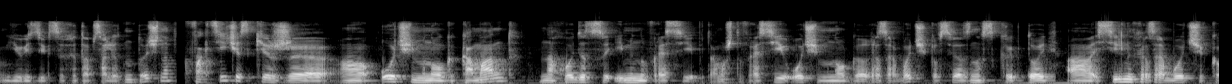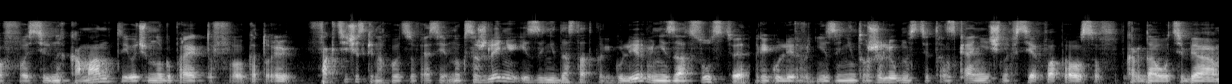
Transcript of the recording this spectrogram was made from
юрисдикциях это абсолютно точно. Фактически же э, очень много команд находятся именно в России, потому что в России очень много разработчиков, связанных с криптой, а, сильных разработчиков, сильных команд и очень много проектов, которые фактически находятся в России. Но, к сожалению, из-за недостатка регулирования, из-за отсутствия регулирования, из-за недружелюбности трансграничных всех вопросов, когда у тебя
